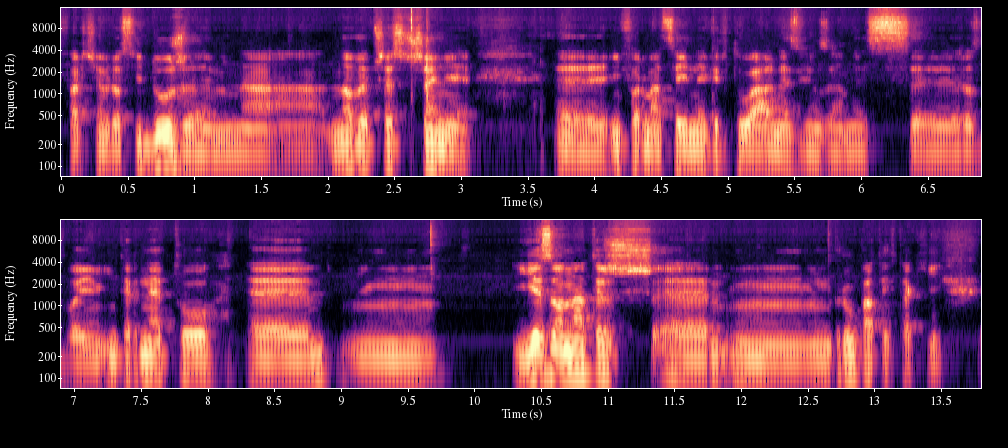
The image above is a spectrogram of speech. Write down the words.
otwarciem Rosji dużym na nowe przestrzenie e, informacyjne, wirtualne związane z rozwojem internetu. Mm, jest ona też mm, grupa tych takich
